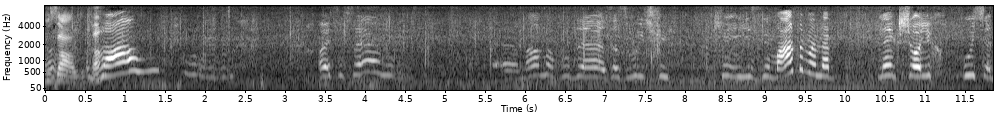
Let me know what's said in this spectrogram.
В залу, в так? зал. Ось і все. Е, Мама буде зазвичай ще її знімати мене, якщо їх пустять,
